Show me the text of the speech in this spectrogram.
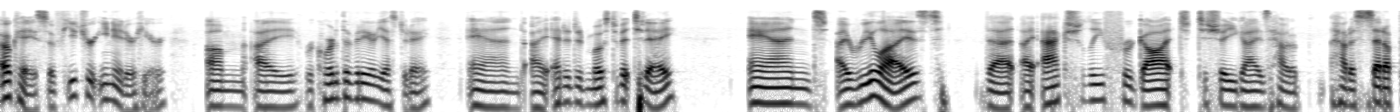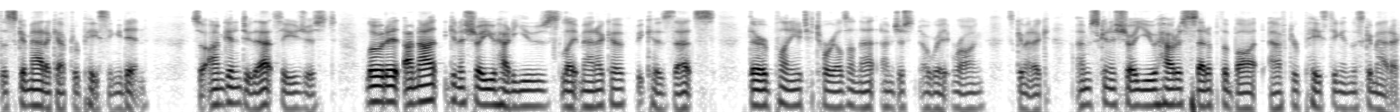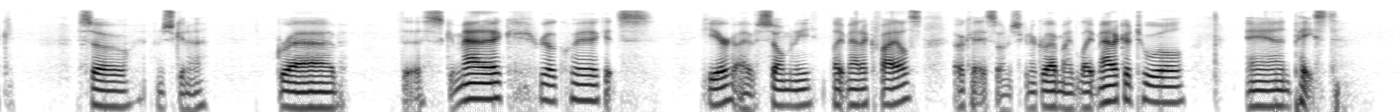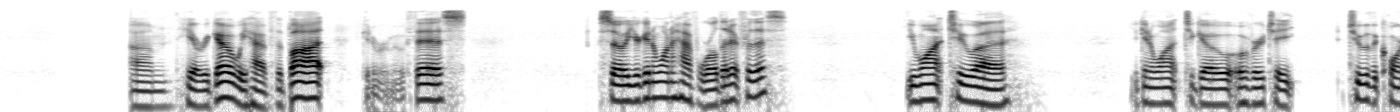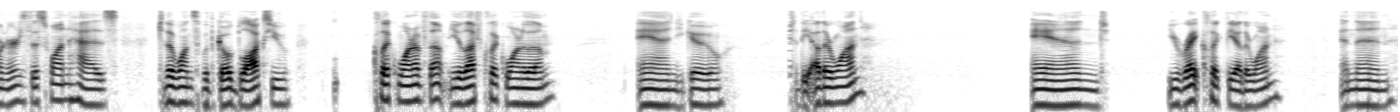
Okay, so future Enator here. Um, I recorded the video yesterday and I edited most of it today. And I realized that I actually forgot to show you guys how to how to set up the schematic after pasting it in. So I'm going to do that. So you just load it. I'm not going to show you how to use Litematica because that's there are plenty of tutorials on that. I'm just oh wait, wrong schematic. I'm just going to show you how to set up the bot after pasting in the schematic. So I'm just going to grab the schematic real quick. It's here. I have so many Litematic files. Okay, so I'm just going to grab my Litematica tool and paste. Um, here we go. We have the bot. Gonna remove this. So you're gonna want to have world edit for this. You want to uh, you're gonna want to go over to two of the corners. This one has to the ones with gold blocks. You click one of them. You left click one of them, and you go to the other one, and you right click the other one, and then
